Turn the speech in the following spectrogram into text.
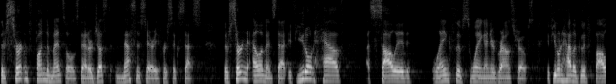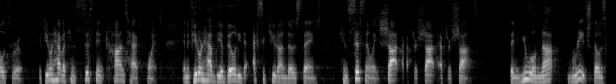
there's certain fundamentals that are just necessary for success. There's certain elements that if you don't have a solid length of swing on your ground strokes, if you don't have a good follow through, if you don't have a consistent contact point, and if you don't have the ability to execute on those things consistently, shot after shot after shot, then you will not reach those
